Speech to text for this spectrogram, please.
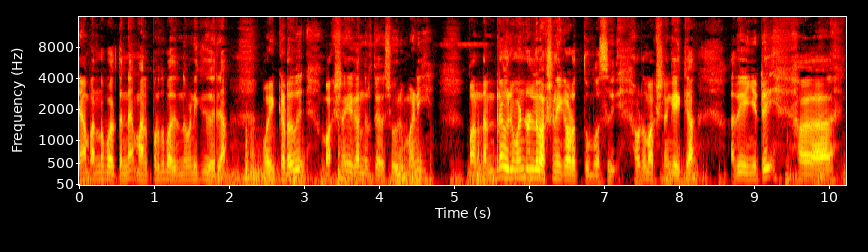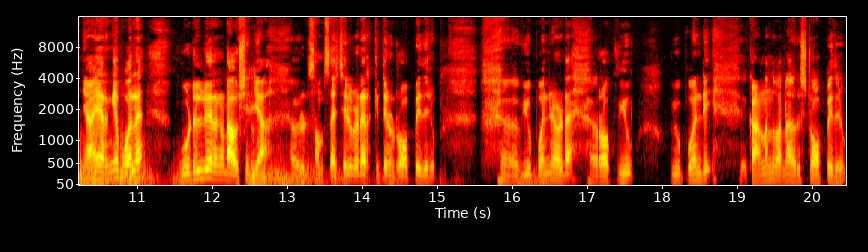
ഞാൻ പറഞ്ഞ പോലെ തന്നെ മലപ്പുറത്ത് പതിനൊന്ന് മണിക്ക് കയറുക. വൈക്കടവ് ഭക്ഷണം കഴിക്കാൻ നിർത്തി ഏകദേശം ഒരു മണി പന്ത്രണ്ടര ഒരു മണിന്റെ ഉള്ളിൽ ഭക്ഷണം കഴിക്കാൻ അവിടെ എത്തും ബസ്. അവിടെ നിന്ന് ഭക്ഷണം കഴിക്കുക. അത് കഴിഞ്ഞിട്ട് ഞാൻ ഇറങ്ങിയ പോലെ ഗൂഡലിൽ ഇറങ്ങേണ്ട ആവശ്യമില്ല. അവരോട് സംസാരിച്ചാൽ ഇവിടെ ഇറക്കി തരും ഡ്രോപ്പ് ചെയ്ത് തരും. വ്യൂ പോയിന്റിന് അവിടെ റോക്ക് വ്യൂ വ്യൂ പോയിന്റ് കാണണം എന്ന് പറഞ്ഞാൽ അവർ സ്റ്റോപ്പ് ചെയ്തു തരും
